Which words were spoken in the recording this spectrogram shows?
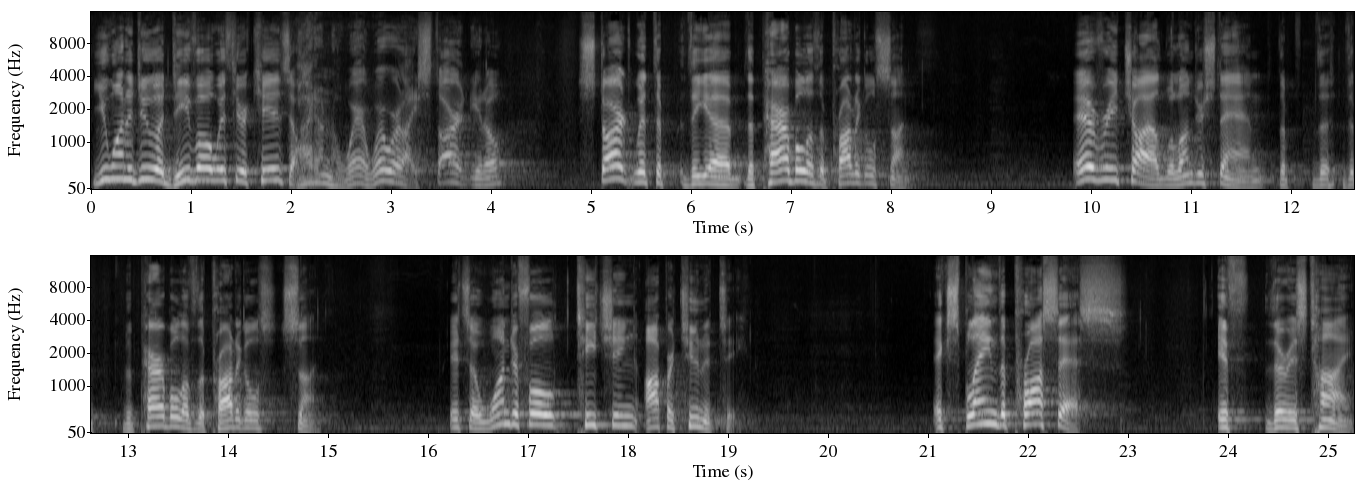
You want to do a Devo with your kids? Oh, I don't know where, where would I start? You know? Start with the, the, uh, the parable of the prodigal son. Every child will understand the, the, the, the parable of the prodigal son. It's a wonderful teaching opportunity. Explain the process if there is time.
